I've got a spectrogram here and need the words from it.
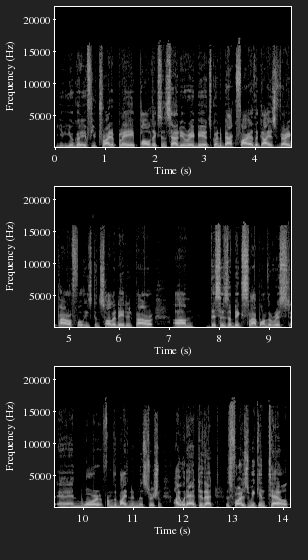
you, go, if you try to play politics in Saudi Arabia, it's going to backfire. The guy is very powerful, he's consolidated power. Um, this is a big slap on the wrist and more from the Biden administration. I would add to that, as far as we can tell,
